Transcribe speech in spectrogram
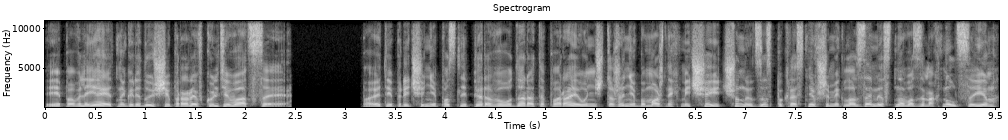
и повлияет на грядущий прорыв культивации. По этой причине после первого удара топора и уничтожения бумажных мечей Чун Идзы с покрасневшими глазами снова замахнулся им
